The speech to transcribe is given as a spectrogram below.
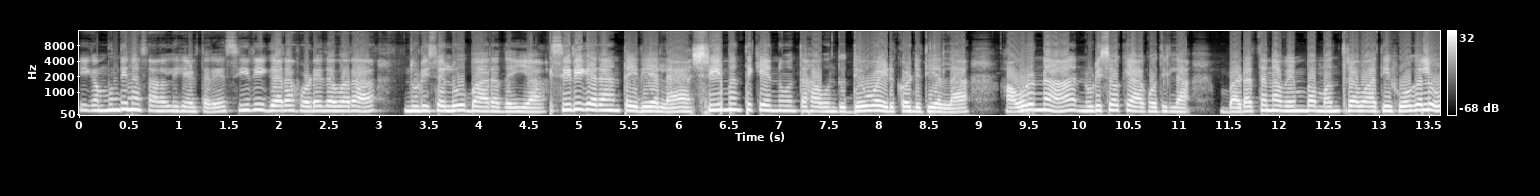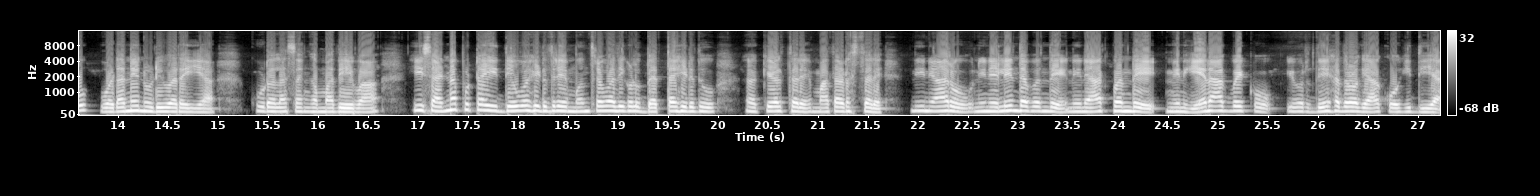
ಈಗ ಮುಂದಿನ ಸಾಲಲ್ಲಿ ಹೇಳ್ತಾರೆ, ಸಿರಿಗರ ಹೊಡೆದವರ ನುಡಿಸಲು ಬಾರದಯ್ಯ ಸಿರಿಗರ ಅಂತ ಇದೆಯಲ್ಲ, ಶ್ರೀಮಂತಿಕೆ ಎನ್ನುವಂತಹ ಒಂದು ದೆವ್ವ ಹಿಡ್ಕೊಂಡಿದೆಯಲ್ಲ, ಅವ್ರನ್ನ ನುಡಿಸೋಕೆ ಆಗೋದಿಲ್ಲ. ಬಡತನವೆಂಬ ಮಂತ್ರವಾದಿ ಹೋಗಲು ಒಡನೆ ನುಡಿವರಯ್ಯ. ಕೂಡಲ ಸಂಗಮ್ಮ ದೇವ. ಈ ಸಣ್ಣ ಪುಟ್ಟ ಈ ದೇವ ಹಿಡಿದ್ರೆ ಮಂತ್ರವಾದಿಗಳು ಬೆತ್ತ ಹಿಡಿದು ಕೇಳ್ತಾರೆ, ಮಾತಾಡಿಸ್ತಾರೆ. ನೀನ್ ಯಾರು? ನೀನ್ ಎಲ್ಲಿಂದ ಬಂದೆ? ನೀನ್ ಯಾಕೆ ಬಂದೆ? ನಿನ್ಗೆ ಏನಾಗ್ಬೇಕು ಇವ್ರ ದೇಹದೊಳಗೆ ಯಾಕೆ ಹೋಗಿದ್ದೀಯಾ?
